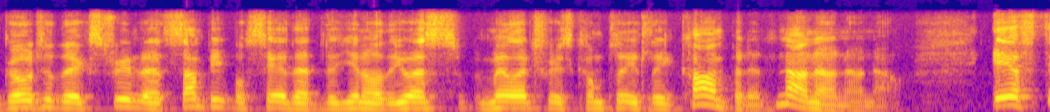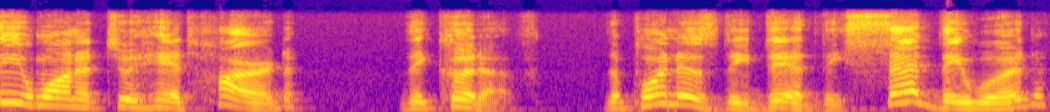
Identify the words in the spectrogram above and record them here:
go to the extreme that some people say that the, you know the U.S. military is completely incompetent. No, no, no, no. If they wanted to hit hard, they could have. The point is, they did. They said they would,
